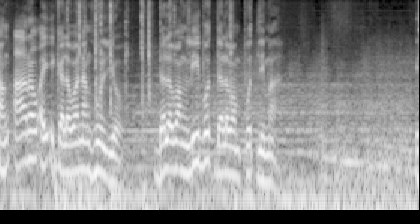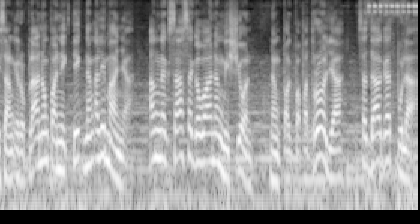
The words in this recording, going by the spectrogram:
Ang araw ay ikalawa ng Hulyo, 2025. Isang eroplanong paniktik ng Alemanya ang nagsasagawa ng misyon ng pagpapatrolya sa Dagat Pula.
